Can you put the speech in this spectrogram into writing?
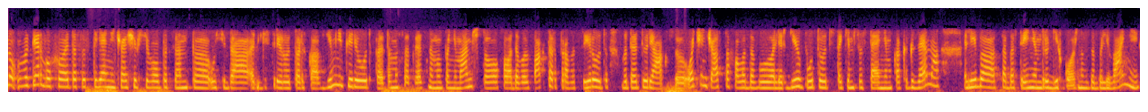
Ну, во-первых, это состояние чаще всего пациент у себя регистрирует только в зимний период, поэтому, соответственно, мы понимаем, что холодовой фактор провоцирует вот эту реакцию. Очень часто холодовую аллергию путают с таким состоянием, как экзема, либо с обострением других кожных заболеваний.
